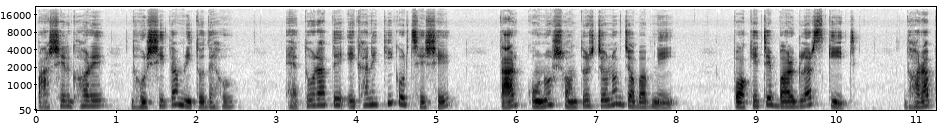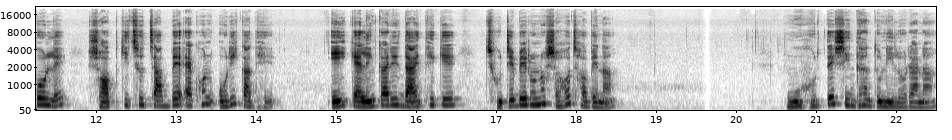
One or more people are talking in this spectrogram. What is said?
পাশের ঘরে ধর্ষিতা মৃতদেহ। এত রাতে এখানে কি করছে সে? তার কোনো সন্তোষজনক জবাব নেই। পকেটে বার্গলার স্কিট ধরা পড়লে সব কিছু চাপবে এখন ওরই কাঁধে। এই কেলেঙ্কারির দায় থেকে ছুটে বেরোনো সহজ হবে না। মুহূর্তে সিদ্ধান্ত নিল রানা।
